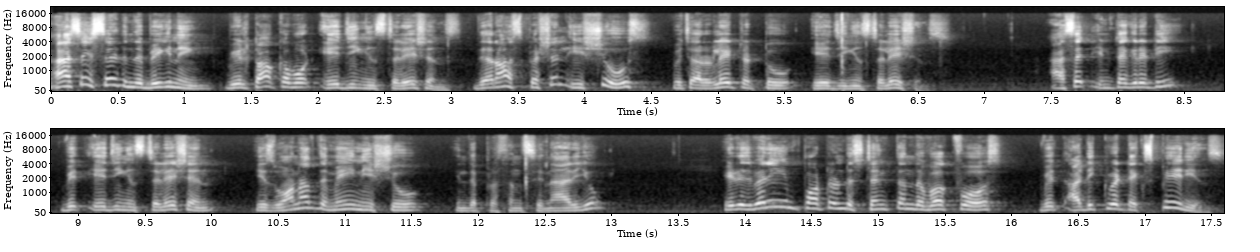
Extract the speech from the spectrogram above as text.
As I said in the beginning, we will talk about aging installations. There are special issues which are related to aging installations. Asset integrity with aging installation is one of the main issue in the present scenario. It is very important to strengthen the workforce with adequate experience,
